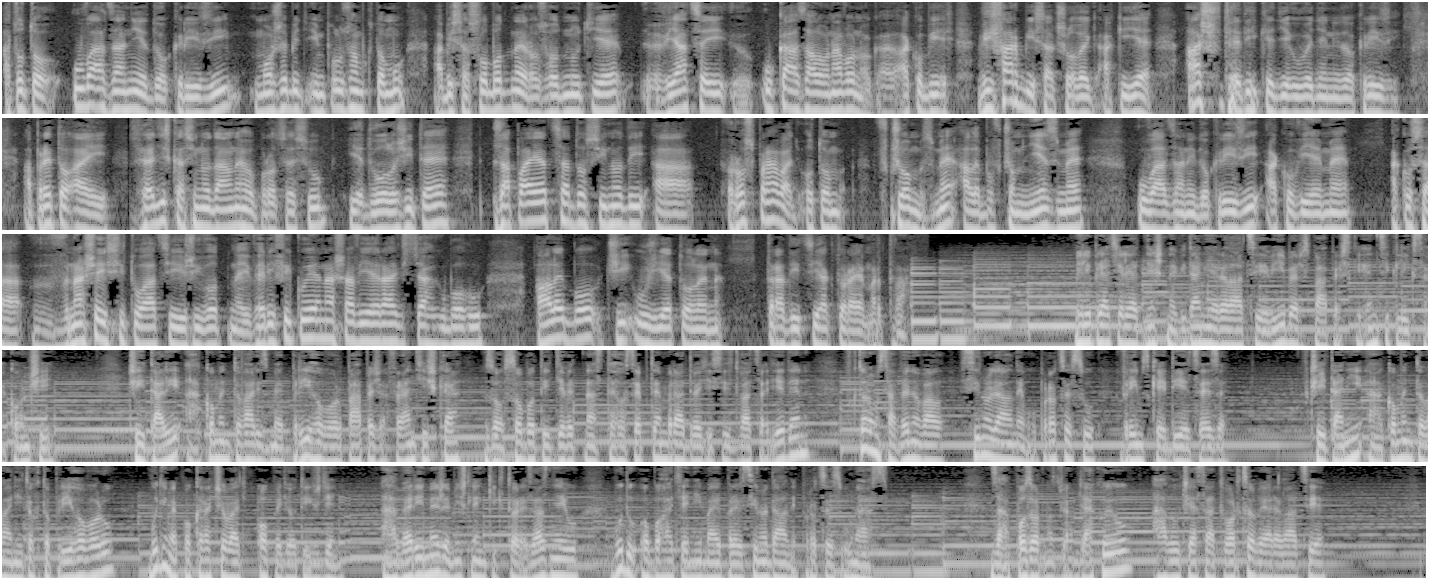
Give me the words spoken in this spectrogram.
a toto uvádzanie do krízy môže byť impulzom k tomu, aby sa slobodné rozhodnutie viacej ukázalo na vonok. Akoby vyfarbí sa človek, aký je. Až vtedy, keď je uvedený do krízy. A preto aj z hľadiska synodálneho procesu je dôležité zapájať sa do synody a rozprávať o tom, v čom sme alebo v čom nie sme uvádzaní do krízy, ako vieme ako sa v našej situácii životnej verifikuje naša viera aj vzťah k Bohu, alebo či už je to len tradícia, ktorá je mŕtva. Milí priatelia, dnešné vydanie relácie Výber z pápežských encyklík sa končí. Čítali a komentovali sme príhovor pápeža Františka zo soboty 19. septembra 2021, v ktorom sa venoval synodálnemu procesu v rímskej diecéze. V čítaní a komentovaní tohto príhovoru budeme pokračovať opäť o týždeň. A veríme, že myšlienky, ktoré zaznejú, budú obohatením aj pre synodálny proces u nás. Za pozornosť vám ďakujú a lúčia sa tvorcovia relácie.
